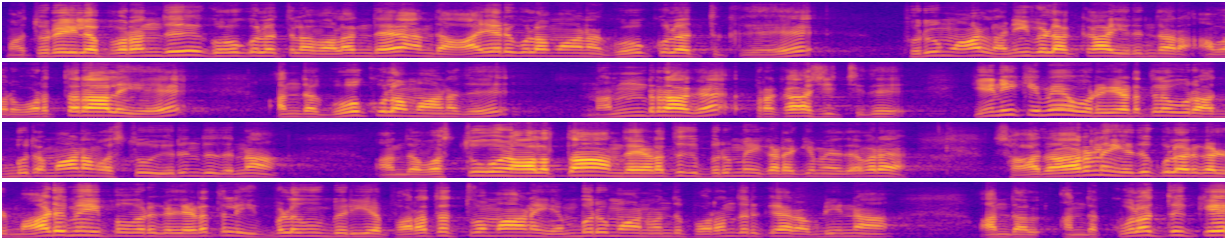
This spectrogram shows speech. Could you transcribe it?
மதுரையில் பிறந்து கோகுலத்தில் வளர்ந்த அந்த ஆயர் குலமான கோகுலத்துக்கு பெருமாள் அணிவிளக்காக இருந்தாராம். அவர் ஒருத்தராலேயே அந்த கோகுலமானது நன்றாக பிரகாசிச்சுது. என்றைக்குமே ஒரு இடத்துல ஒரு அற்புதமான வஸ்து இருந்ததுன்னா அந்த வஸ்துவினால தான் அந்த இடத்துக்கு பெருமை கிடைக்குமே தவிர சாதாரண எதுக்குலர்கள் மாடு மேய்ப்பவர்கள் இடத்துல இவ்வளவு பெரிய பரதத்துவமான எம்பெருமான் வந்து பிறந்திருக்கார் அப்படின்னா அந்த அந்த குலத்துக்கே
